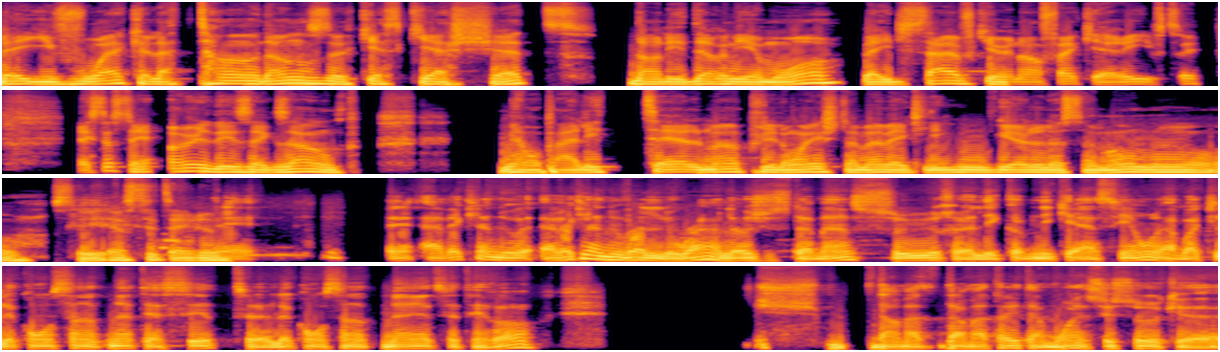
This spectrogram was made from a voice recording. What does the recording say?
ben, il voit que la tendance de qu'est-ce qu'il achète dans les derniers mois, ben, ils savent qu'il y a un enfant qui arrive. Tu sais. ça, c'est un des exemples. Mais on peut aller tellement plus loin, justement, avec les Google de ce monde. C'est assez terrible. avec, la avec la nouvelle loi, là, justement, sur les communications, avec le consentement tacite, le consentement, etc., dans ma, dans ma tête à moi, c'est sûr que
